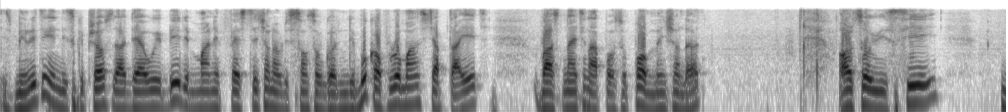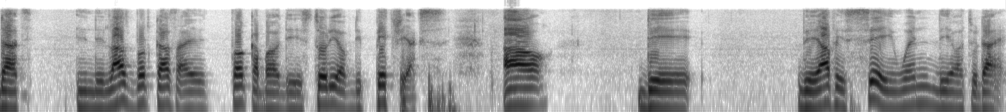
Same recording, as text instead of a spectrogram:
It's been written in the scriptures that there will be the manifestation of the sons of God. In the book of Romans, chapter 8, verse 19, Apostle Paul mentioned that. Also, we see that in the last broadcast, I talked about the story of the patriarchs, how they they have a saying when they are to die.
